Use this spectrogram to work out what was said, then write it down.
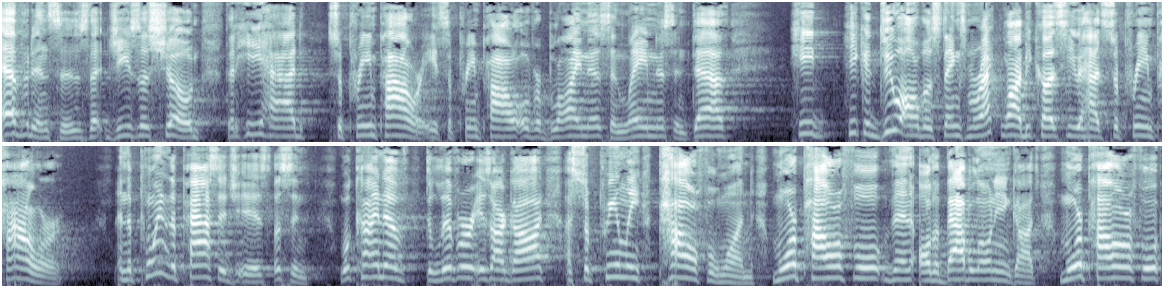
evidences that Jesus showed that he had supreme power. He had supreme power over blindness and lameness and death. He, he could do all those things. Why? Because he had supreme power. And the point of the passage is listen, what kind of deliverer is our God? A supremely powerful one. More powerful than all the Babylonian gods. More powerful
